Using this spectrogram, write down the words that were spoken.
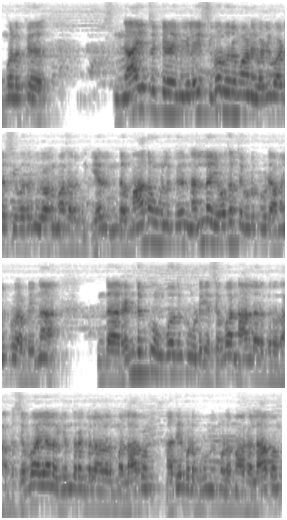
உங்களுக்கு ஞாயிற்றுக்கிழமையிலே சிவபெருமானை வழிபாடு செய்வதற்கு யோகமாக இருக்கும். ஏ- இந்த மாதம் உங்களுக்கு நல்ல யோகத்தை கொடுக்கக்கூடிய அமைப்பு அப்படின்னா இந்த ரெண்டுக்கும் ஒம்போதுக்கும் உடைய செவ்வாய் நாளில் இருக்கிறது தான். அப்போ செவ்வாயால் இயந்திரங்களால் லாபம் அதே போல் பூமி மூலமாக லாபம்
